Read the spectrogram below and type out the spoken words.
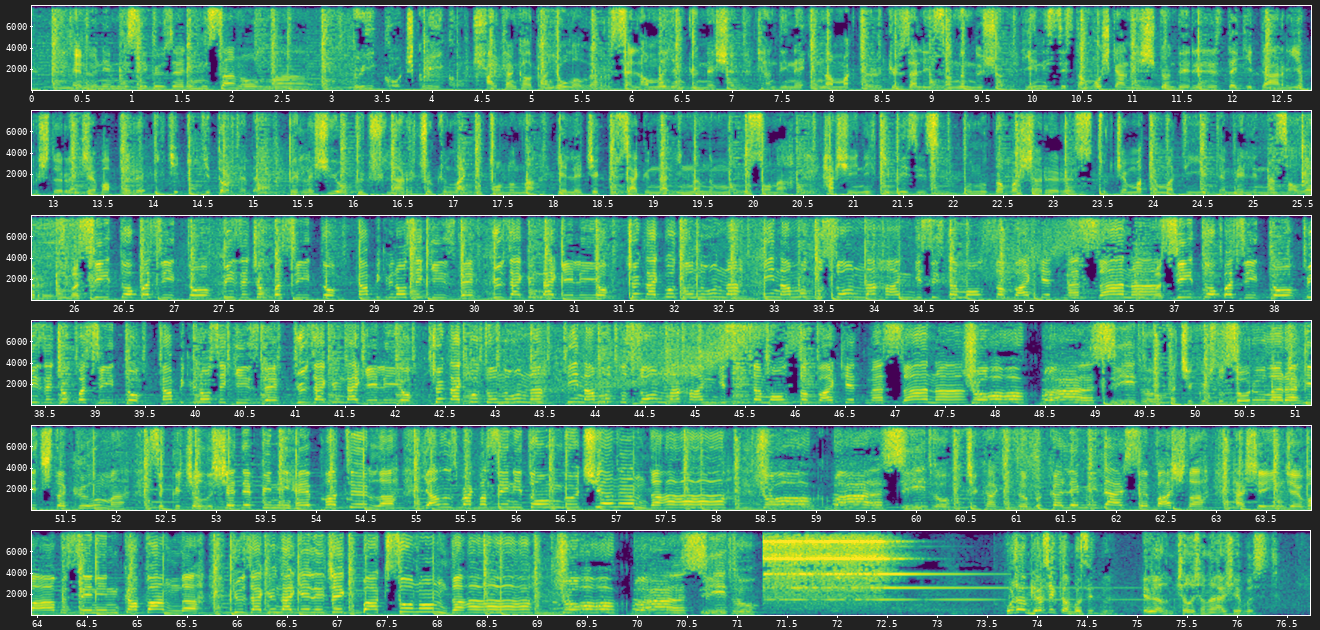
En önemlisi güzel insan olmak Greek koç, Greek koç. Erken kalkan yol alır, selamlayın güneşi. Kendine inanmaktır güzel insanın düşü. Yeni sistem hoş gelmiş, göndeririz de gider. Yapıştırın cevapları 2 2 4 eder. Birleşiyor güçler, çökün like butonuna. Gelecek güzel günler, inanın mutlu sona. Her şeyin ilki biziz, bunu da başarırız. Türkçe matematiği temelinden sallarız. Basito basito, bize çok basito. Kamp 2018'de güzel günler geliyor. Çök like butonuna, inan mutlu sona Hangi sistem olsa fark etmez sana. Basito basito bize çok basito. Kamp 2018'de güzel günler geliyor. Çök like butonuna inan mutlu sona Hangi sistem olsa fark etmez sana. Çok basito. Açık uçlu sorulara hiç takılma. Sıkı çalış hedefini hep hatırla. Yalnız bırakma seni Tonguç yanında. Çok basito. Çıkar kitabı kalemi derse başla Her şeyin cevabı senin kafanda Güzel günler gelecek bak sonunda Çok basito Hocam gerçekten basit mi? Evladım çalışana her şey basit.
